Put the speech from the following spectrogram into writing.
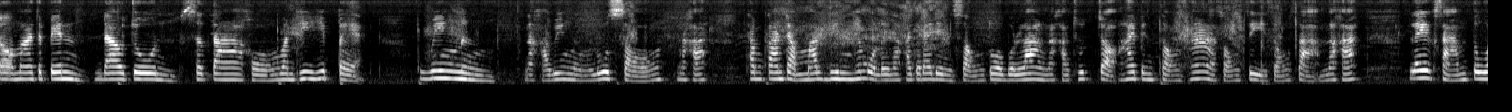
ต่อมาจะเป็นดาวโจนสตาร์ของวันที่28วิ่ง1นะคะ วิ่ง1ลูด2นะคะทำการจับมัดบินให้หมดเลยนะคะ จะได้เด่น2ตัวบนล่างนะคะ ชุดเจาะให้เป็น2 5 2 4 2 3นะคะ เลข 3 ตัว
